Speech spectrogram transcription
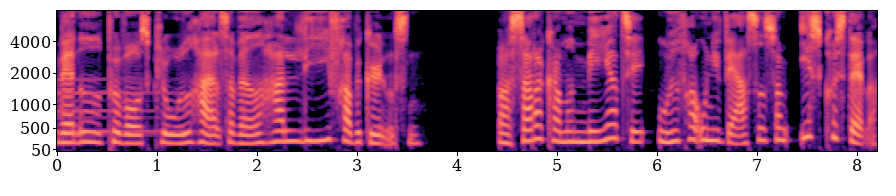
Vandet på vores klode har altså været her lige fra begyndelsen. Og så er der kommet mere til ude fra universet som iskrystaller.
